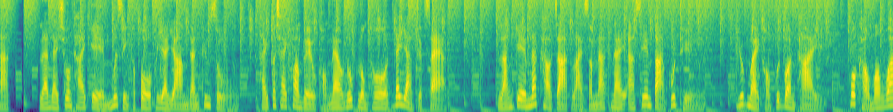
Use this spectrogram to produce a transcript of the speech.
นัก และในช่วงท้ายเกมเมื่อสิงคโปร์พยายามดันขึ้นสูง ไทยก็ใช้ความเร็วของแนวรุกลงโทษได้อย่างเจ็บแสบ หลังเกมนักข่าวจากหลายสำนักในอาเซียนต่างพูดถึง ยุคใหม่ของฟุตบอลไทยพวกเขามองว่า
